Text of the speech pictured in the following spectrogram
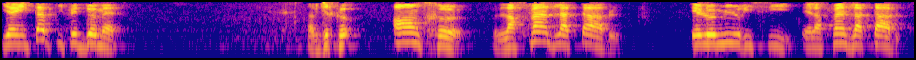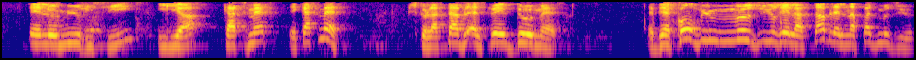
il y a une table qui fait 2 mètres. Ça veut dire que entre la fin de la table et le mur ici, et la fin de la table et le mur ici, il y a 4 mètres et 4 mètres. Puisque la table, elle fait 2 mètres. Eh bien, quand vous mesurez la table, elle n'a pas de mesure.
